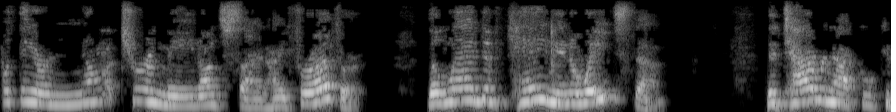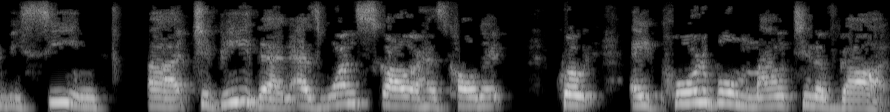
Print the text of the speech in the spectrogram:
but they are not to remain on Sinai forever. The land of Canaan awaits them. The tabernacle can be seen uh, to be then, as one scholar has called it, quote, a portable mountain of God.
